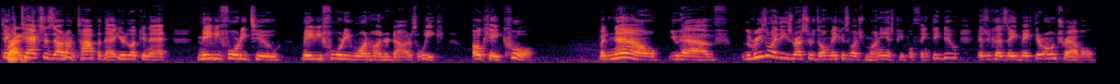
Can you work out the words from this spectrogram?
Take right. the taxes out on top of that. You're looking at maybe forty two, maybe forty one hundred dollars a week. Okay, cool. But now you have the reason why these wrestlers don't make as much money as people think they do is because they make their own travel,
